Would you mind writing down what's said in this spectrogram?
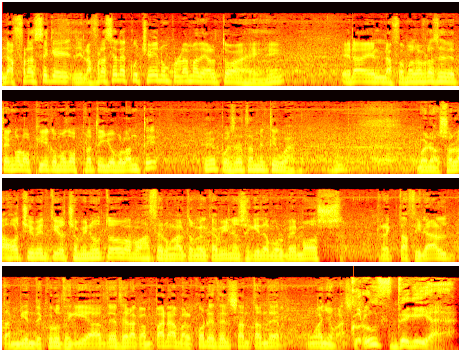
la frase que la frase la escuché en un programa de Alto Ángel, ¿eh? Era la famosa frase de tengo los pies como dos platillos volantes, ¿eh? pues exactamente igual. Bueno, son las 8 y 28 minutos, vamos a hacer un alto en el camino, enseguida volvemos recta final también de Cruz de Guía desde la campana Balcones del Santander. Un año más. Cruz de Guía.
